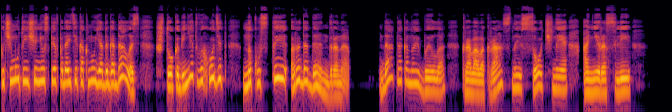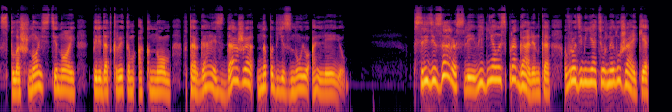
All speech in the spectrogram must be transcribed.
Почему-то еще не успев подойти к окну, я догадалась, что кабинет выходит на кусты рододендрона. Да, так оно и было. Кроваво-красные, сочные, они росли сплошной стеной перед открытым окном, вторгаясь даже на подъездную аллею. Среди зарослей виднелась прогалинка, вроде миниатюрной лужайки,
